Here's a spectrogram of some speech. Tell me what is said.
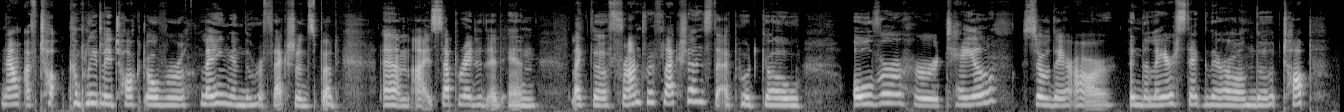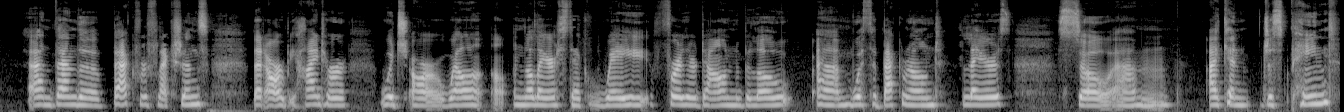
now I've ta- completely talked over laying in the reflections, but um, I separated it in like the front reflections that would go over her tail. So there are in the layer stick, they are on the top, and then the back reflections that are behind her, which are well on the layer stick way further down below um, with the background layers. So um, I can just paint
